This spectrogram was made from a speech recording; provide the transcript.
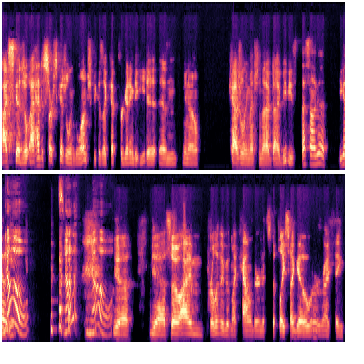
I schedule I had to start scheduling lunch because I kept forgetting to eat it and you know casually mentioned that I have diabetes. That's not good. You gotta eat. No. It's not no. Yeah. Yeah. So I'm prolific with my calendar and it's the place I go where I think,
